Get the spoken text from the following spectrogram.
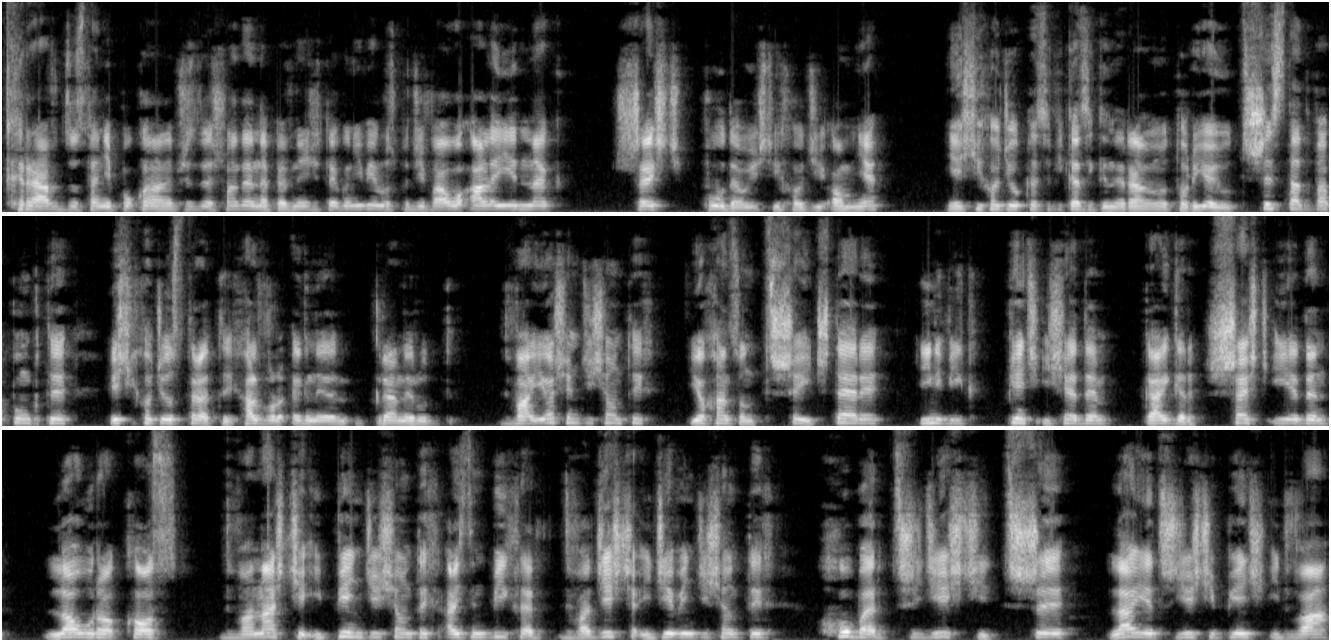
Kraft zostanie pokonany przez Deschwandenę. Pewnie się tego niewielu spodziewało, ale jednak 6 pudeł, jeśli chodzi o mnie. Jeśli chodzi o klasyfikację generalną, no to Rioju 302 punkty. Jeśli chodzi o straty, Halvor Egner Granerud 2,8, Johansson 3,4, Lindwik 5,7, Geiger 6,1, Lauro Kos 12,5, Eisenbichler 20,9, Huber 33, Laje 35,2,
